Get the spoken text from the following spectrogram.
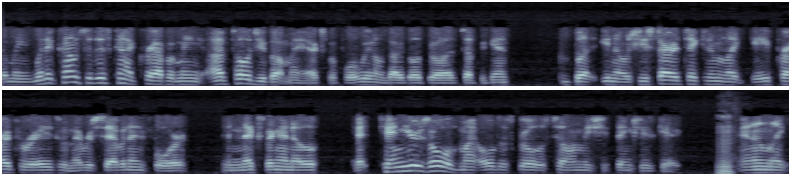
I mean, when it comes to this kind of crap, I mean, I've told you about my ex before. We don't got to go through all that stuff again. But, you know, she started taking them like gay pride parades when they were seven and four. And next thing I know, at 10 years old, my oldest girl is telling me she thinks she's gay. Mm. And I'm like,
